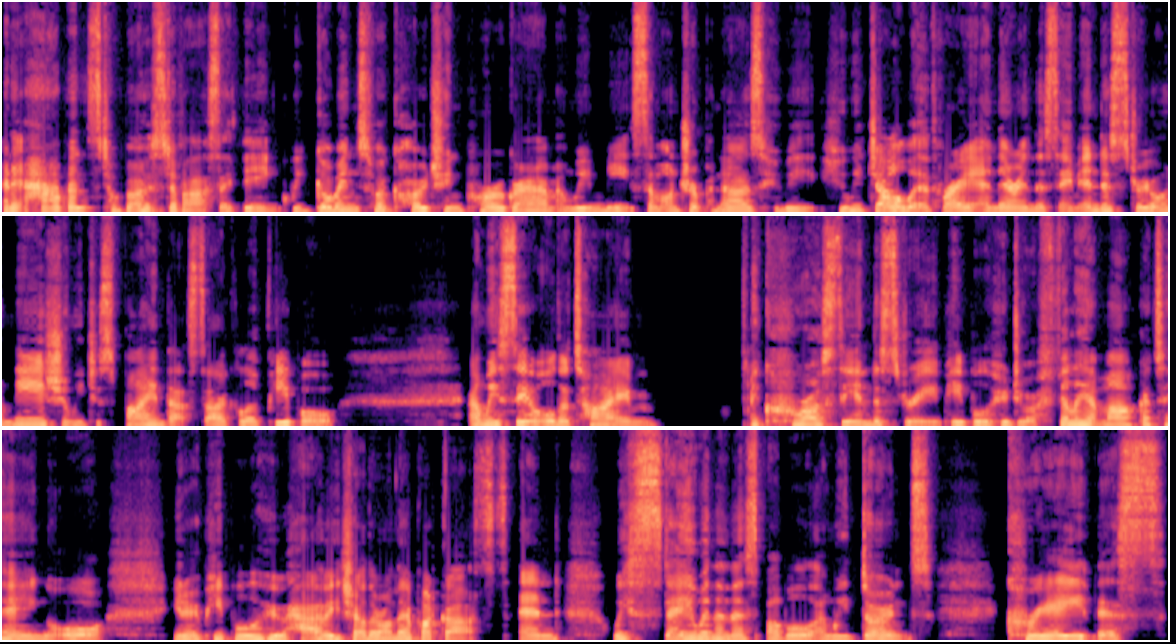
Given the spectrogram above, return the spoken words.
And it happens to most of us, I think. We go into a coaching program and we meet some entrepreneurs who we who we gel with, right? And they're in the same industry or niche, and we just find that circle of people. And we see it all the time across the industry people who do affiliate marketing or you know people who have each other on their podcasts and we stay within this bubble and we don't create this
